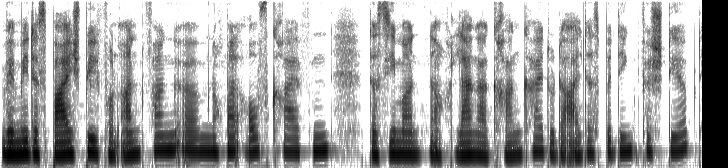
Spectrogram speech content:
Wenn wir das Beispiel von Anfang ähm, nochmal aufgreifen, dass jemand nach langer Krankheit oder altersbedingt verstirbt,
